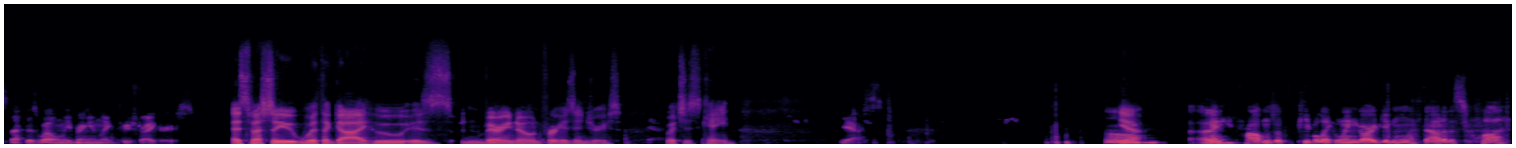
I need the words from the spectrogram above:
suspect as well when we bring in like two strikers. Especially with a guy who is very known for his injuries, Yeah. which is Kane. Yes. Yeah. Um, Uh, any problems with people like Lingard getting left out of the squad?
